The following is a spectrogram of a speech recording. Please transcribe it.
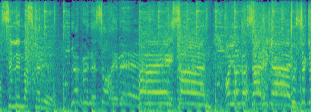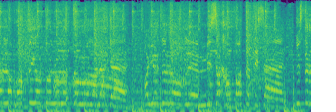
Asilin askeri. Rapinin sahibi. Hey sen hayal ve sergen. Tüm şekerle patlıyordun unuttun mu lan ergen? Hayırdır oğlum bize kafa attı sen. Düstur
